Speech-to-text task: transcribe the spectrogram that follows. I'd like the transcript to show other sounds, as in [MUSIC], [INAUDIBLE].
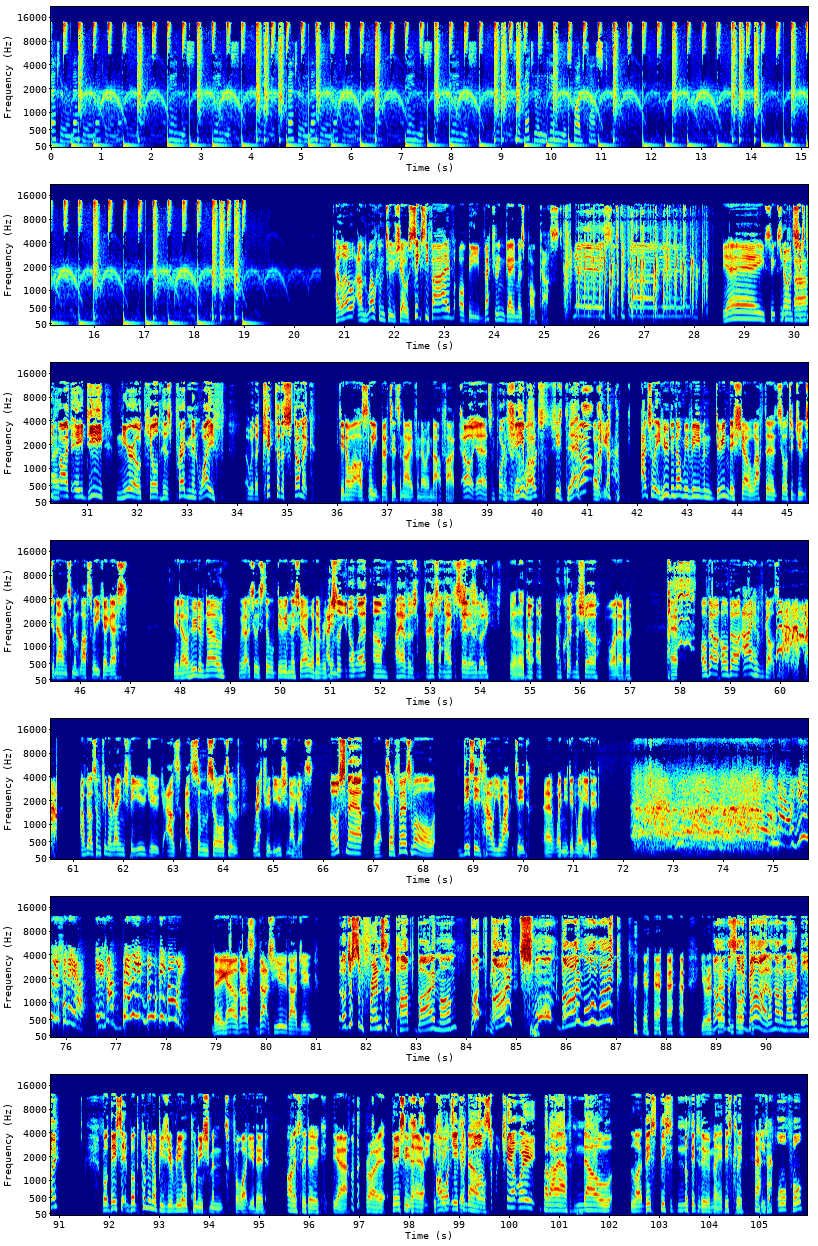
veteran, veteran, veteran, gamers, gamers, gamers, veteran, veteran, veteran, gamers, gamers, the Veteran Gamers Podcast. Hello and welcome to show 65 of the Veteran Gamers podcast. Yay, 65, yay. Yay, 65. You know, in 65 AD, Nero killed his pregnant wife with a kick to the stomach. Do you know what? I'll sleep better tonight for knowing that fact. Oh, yeah, it's important. to She know. won't. She's dead. Ah! Oh, yeah. [LAUGHS] Actually, who'd have known we've even doing this show after sort of Duke's announcement last week, I guess? You know, who'd have known we're actually still doing the show and everything? Actually, you know what? Um, I have a, I have something I have to say to everybody. Shut up. I'm, I'm, I'm quitting the show. whatever. Uh, [LAUGHS] although, although I have got some, I've got something arranged for you, Duke, as as some sort of retribution, I guess. Oh snap! Yeah. So first of all, this is how you acted uh, when you did what you did. Now you listen here. He's a very naughty boy. There you go. That's that's you, that Duke. Oh, just some friends that popped by, Mom. Popped by, swarmed by, more like. [LAUGHS] You're a No, I'm the son of God. I'm not a naughty boy. But this, but coming up is your real punishment for what you did. Honestly, Duke. Yeah. [LAUGHS] Right. This is. Now, I want you to know Awesome! I can't wait. But I have no like this. This is nothing to do with me. This clip [LAUGHS] is awful.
